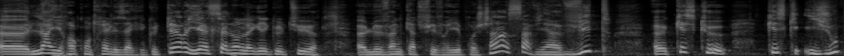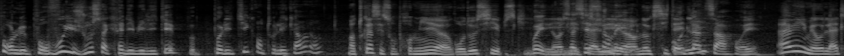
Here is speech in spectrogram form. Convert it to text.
Euh, là, il rencontrait les agriculteurs. Il y a le salon de l'agriculture le 24 février prochain. Ça vient vite. Qu'est-ce que qu'est-ce qu'il joue pour le pour vous Il joue sa crédibilité politique en tous les cas. non En tout cas, c'est son premier euh, gros dossier, parce qu'il Oui, il non, ça, est c'est allé sûr, mais en Occitanie. au-delà de ça, oui. Ah oui, mais au-delà de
